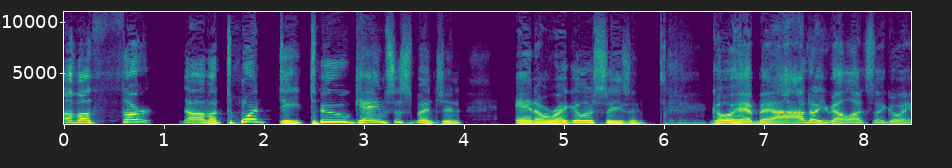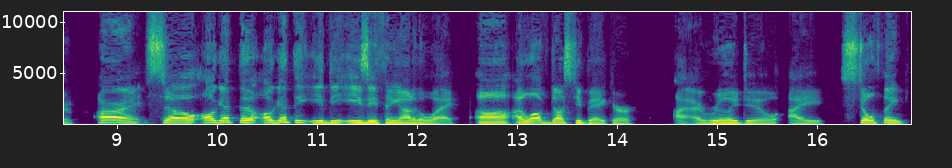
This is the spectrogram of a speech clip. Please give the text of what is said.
of a third of a 22 game suspension in a regular season. Go ahead, man. I, I know you got a lot to say. Go ahead. All right, so I'll get the I'll get the the easy thing out of the way. Uh, I love Dusty Baker. I, I really do. I still think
